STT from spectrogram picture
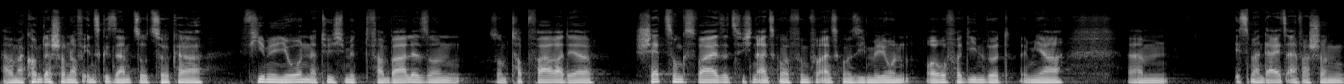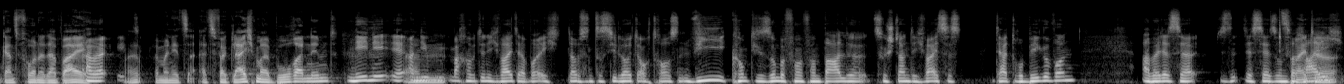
Aber man kommt da schon auf insgesamt so circa 4 Millionen, natürlich mit Van Baale, so ein, so ein Top-Fahrer, der schätzungsweise zwischen 1,5 und 1,7 Millionen Euro verdienen wird im Jahr. Ähm, ist man da jetzt einfach schon ganz vorne dabei. Aber- Wenn man jetzt als Vergleich mal Bora nimmt, Nee, nee, äh, Andi, Ähm, mach mal bitte nicht weiter, weil ich glaube, es interessiert die Leute auch draußen. Wie kommt diese Summe von Van Baale zustande? Ich weiß, dass, der hat Roubaix gewonnen, aber das ist ja, das ist ja so ein Zweiter Bereich.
